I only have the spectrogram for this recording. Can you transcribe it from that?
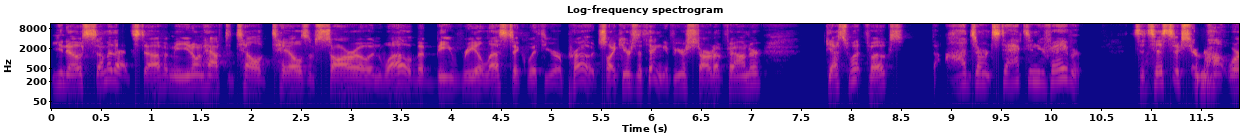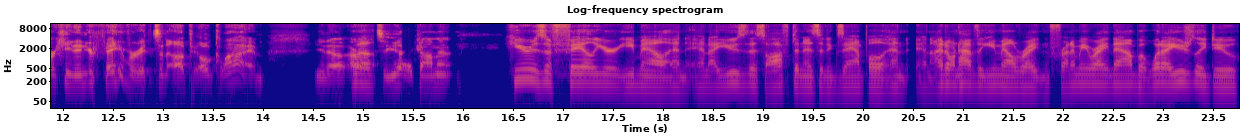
you know, some of that stuff, I mean, you don't have to tell tales of sorrow and woe, but be realistic with your approach. Like, here's the thing if you're a startup founder, guess what, folks? The odds aren't stacked in your favor. Statistics are not working in your favor. It's an uphill climb. You know, all well, right. So you had a comment? Here is a failure email, and and I use this often as an example. And and I don't have the email right in front of me right now, but what I usually do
